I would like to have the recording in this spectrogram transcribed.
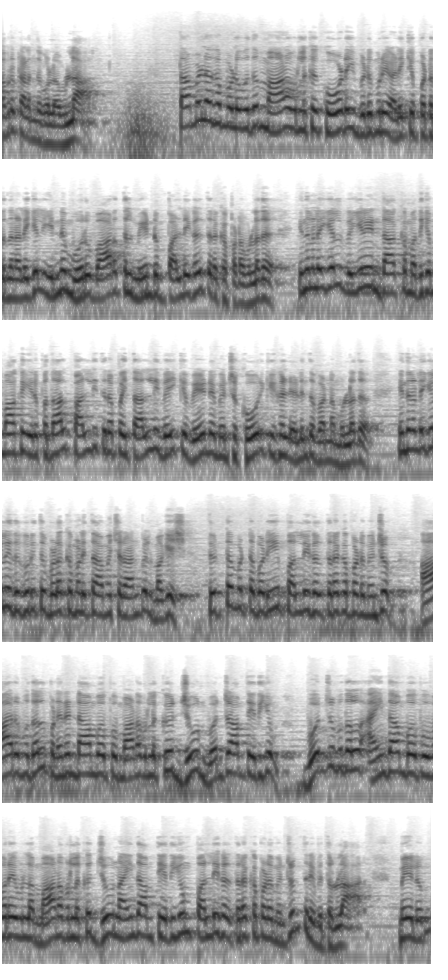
அவர் கலந்து கொள்ள உள்ளார். தமிழகம் முழுவதும் மாணவர்களுக்கு கோடை விடுமுறை அளிக்கப்பட்டிருந்த நிலையில் இன்னும் ஒரு வாரத்தில் மீண்டும் பள்ளிகள் திறக்கப்பட உள்ளது. இந்த நிலையில் வெயிலின் தாக்கம் அதிகமாக இருப்பதால் பள்ளி திறப்பை தள்ளி வைக்க வேண்டும் என்ற கோரிக்கைகள் எழுந்த வண்ணம் உள்ளது. இந்த நிலையில் இதுகுறித்து விளக்கமளித்த அமைச்சர் அன்பில் மகேஷ் திட்டமிட்டபடி பள்ளிகள் திறக்கப்படும் என்றும் ஆறு முதல் பன்னிரெண்டாம் வகுப்பு மாணவர்களுக்கு ஜூன் ஒன்றாம் தேதியும் ஒன்று முதல் ஐந்தாம் வகுப்பு வரை உள்ள மாணவர்களுக்கு ஜூன் ஐந்தாம் தேதியும் பள்ளிகள் திறக்கப்படும் என்றும் தெரிவித்துள்ளார். மேலும்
